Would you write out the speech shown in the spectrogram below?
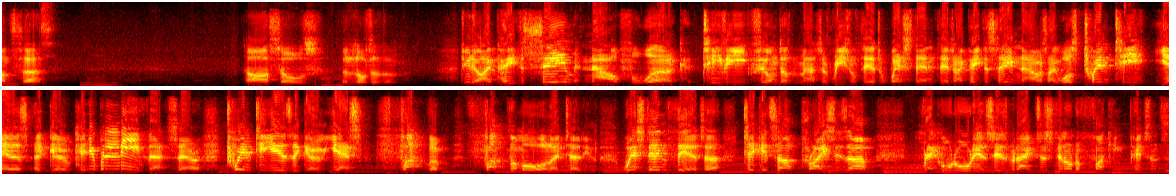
answer. No. Arseholes. A lot of them. Do you know, I pay the same now for work. TV, film, doesn't matter. Regional theatre, West End theatre. I pay the same now as I was 20 years ago. Can you believe that, Sarah? 20 years ago. Yes. Fuck them. Fuck them all, I tell you. West End theatre, tickets up, prices up, record audiences, but actors still on a fucking pittance.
